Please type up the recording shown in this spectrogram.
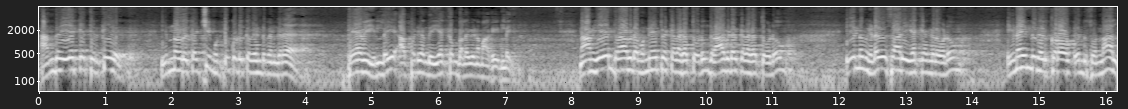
அந்த இயக்கத்திற்கு இன்னொரு கட்சி முட்டுக் கொடுக்க வேண்டும் என்கிற தேவை இல்லை. அப்படி அந்த இயக்கம் பலவீனமாக இல்லை. நாம் ஏன் திராவிட முன்னேற்ற கழகத்தோடும் திராவிடர் கழகத்தோடும் இன்னும் இடதுசாரி இயக்கங்களோடும் இணைந்து நிற்கிறோம் என்று சொன்னால்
